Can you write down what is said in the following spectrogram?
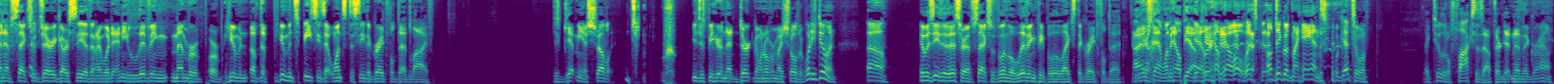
and have sex with Jerry Garcia than I would any living member or human of the human species that wants to see the Grateful Dead live. Just get me a shovel. You'd just be hearing that dirt going over my shoulder. What are you doing? Oh, it was either this or have sex with one of the living people who likes the Grateful Dead. I understand. Let me help you out. Yeah, let me help you out. Oh, let's, I'll dig with my hands. We'll get to him. Like two little foxes out there getting into the ground.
